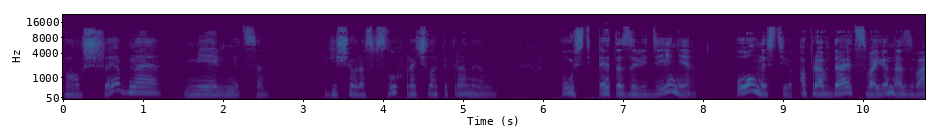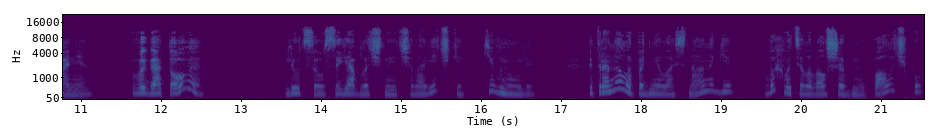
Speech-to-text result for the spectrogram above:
«Волшебная мельница!» — еще раз вслух прочла Петронелла. «Пусть это заведение полностью оправдает свое название. Вы готовы?» Люциус и яблочные человечки кивнули. Петронелла поднялась на ноги, выхватила волшебную палочку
